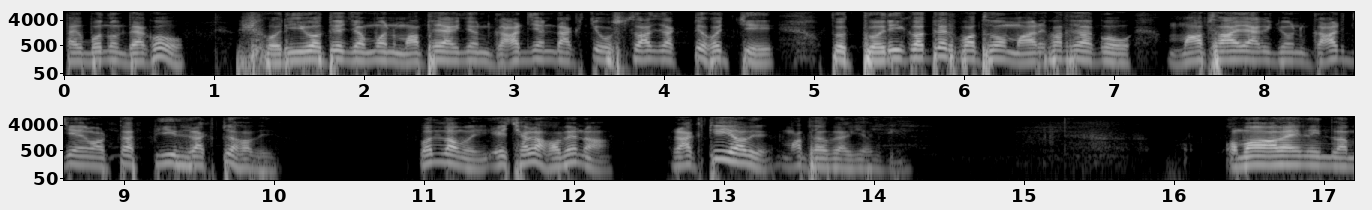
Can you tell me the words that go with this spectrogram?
তাকে বললাম, দেখো, শরীয়তে যেমন মাথায় একজন গার্জেন রাখছে ওস্তাদ রাখতে হচ্ছে, তো তরিকতের প্রথম মারফাতে থাকো, মাথায় একজন গার্জেন অর্থাৎ পীর রাখতে হবে। বললাম এছাড়া হবে না। রাখতেই হবে মাথা হবে একজনকে ওমা আলাইন ইল্লাম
